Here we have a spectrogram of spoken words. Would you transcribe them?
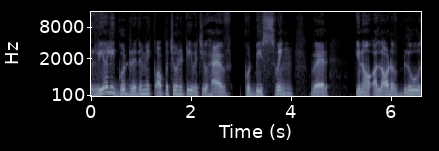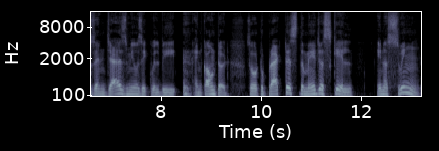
really good rhythmic opportunity which you have could be swing, where you know a lot of blues and jazz music will be encountered. So, to practice the major scale in a swing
